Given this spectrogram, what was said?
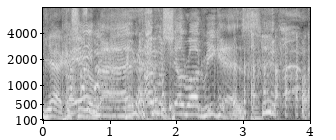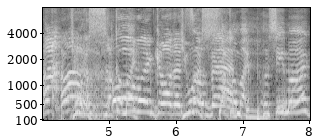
Yeah, because she's a man, I'm Michelle Rodriguez. you want to suck on my my god, that's You so want to bad. suck on my pussy, Mark?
